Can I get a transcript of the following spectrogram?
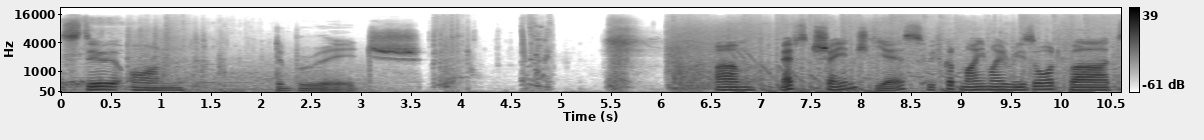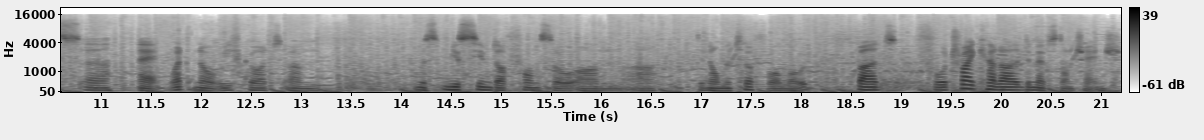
still on the bridge. Um, maps changed, yes. We've got Mahi-Mahi Resort, but... Uh, eh, what? No, we've got um, Mus Museum d'Alfonso on uh, the normal turf war mode. But for Tricolor, the maps don't change.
